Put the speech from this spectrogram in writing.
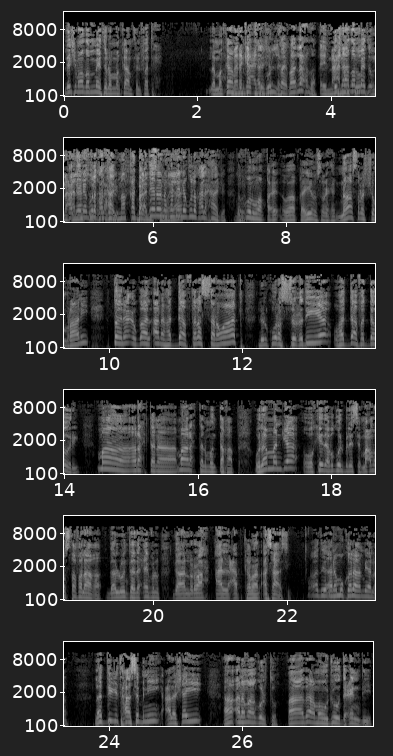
ليش ما ضميته لما كان في الفتح؟ لما كان أنا قاعد ليش- لك. طيب لحظة. إيه، ليش ما معناته- ضميته خليني أقول لك على حاجة. بعدين أنا. خليني أقول لك على حاجة. نكون واقعي واقعيين وصريحين. ناصر الشمراني طلع وقال أنا هداف ثلاث سنوات للكرة السعودية وهداف الدوري. ما رحت أنا ما رحت المنتخب. ولما جاء وكذا بقول بالاسم مع مصطفى لاغا. قال له أنت دحين قال راح ألعب كمان أساسي. هذه أنا مو كلامي أنا. لا تيجي تحاسبني على شيء آه أنا ما قلته. هذا موجود عندي.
